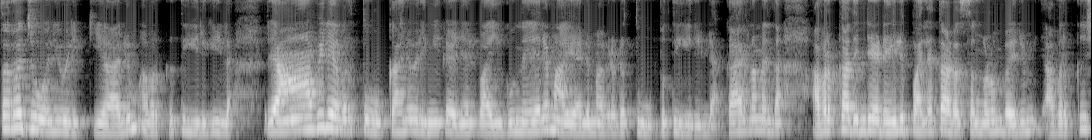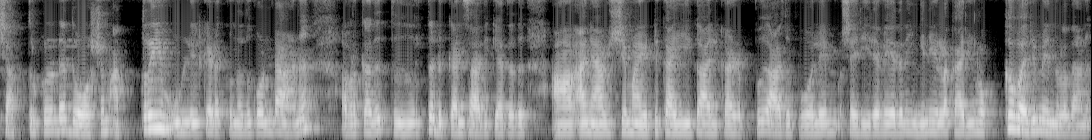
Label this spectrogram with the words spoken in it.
എത്ര ജോലി ഒരുക്കിയാലും അവർക്ക് തീരുകയില്ല. രാവിലെ അവർ തൂക്കാൻ ഒരുങ്ങിക്കഴിഞ്ഞാൽ വൈകുന്നേരമായാലും അവരുടെ തൂപ്പ് തീരില്ല. കാരണം എന്താ? അവർക്ക് അതിന്റെ ഇടയിൽ പല തടസ്സങ്ങളും വരും. അവർക്ക് ശത്രുക്കളുടെ ദോഷം അത്രയും ഉള്ളിൽ കിടക്കുന്നത് കൊണ്ടാണ് അവർക്കത് തീർത്തെടുക്കാൻ സാധിക്കാത്തത്. അനാവശ്യമായിട്ട് കൈ കാൽ കഴപ്പ് അതുപോലെ ശരീരവേദന ഇങ്ങനെയുള്ള കാര്യങ്ങളൊക്കെ വരും എന്നുള്ളതാണ്.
